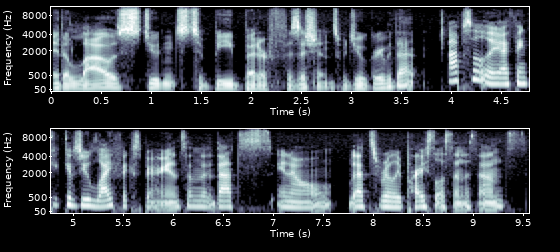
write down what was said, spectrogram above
it allows students to be better physicians. Would you agree with that? Absolutely. I think it gives you life experience and that's, you know, that's really priceless in a sense.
